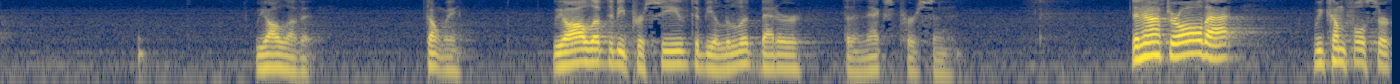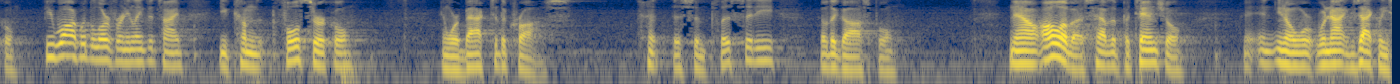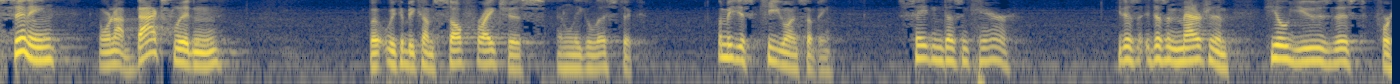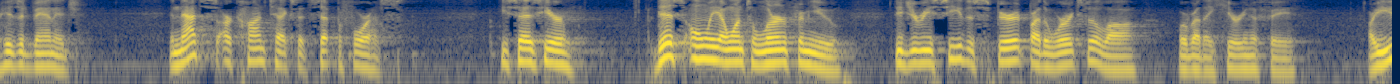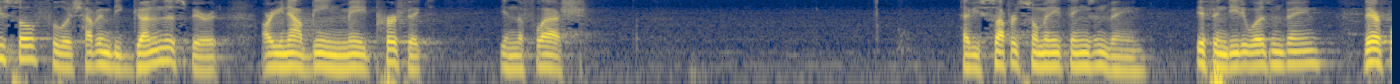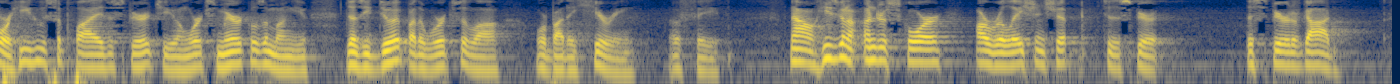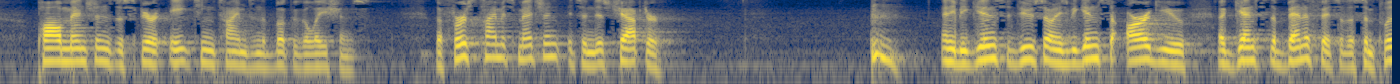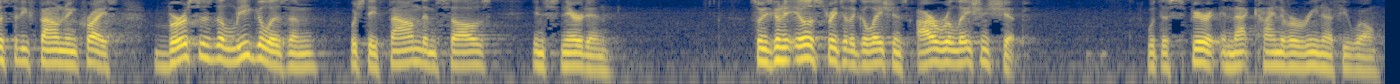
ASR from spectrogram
We all love it, don't we? We all love to be perceived to be a little bit better than the next person. Then after all that, we come full circle. If you walk with the Lord for any length of time, you come full circle and we're back to the cross. the simplicity of the gospel. Now, all of us have the potential, and you know, we're, we're not exactly sinning, and we're not backslidden, but we can become self-righteous and legalistic. Let me just key you on something. Satan doesn't care. He doesn't, it doesn't matter to him. He'll use this for his advantage. And that's our context that's set before us. He says here, this only I want to learn from you. Did you receive the Spirit by the works of the law or by the hearing of faith? Are you so foolish, having begun in the Spirit, are you now being made perfect in the flesh? Have you suffered so many things in vain? If indeed it was in vain? Therefore, he who supplies the Spirit to you and works miracles among you, does he do it by the works of law or by the hearing of faith? Now, he's going to underscore our relationship to the Spirit, the Spirit of God. Paul mentions the Spirit 18 times in the book of Galatians. The first time it's mentioned, it's in this chapter. And he begins to do so, and he begins to argue against the benefits of the simplicity found in Christ versus the legalism which they found themselves ensnared in. So he's going to illustrate to the Galatians our relationship with the Spirit in that kind of arena, if you will.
